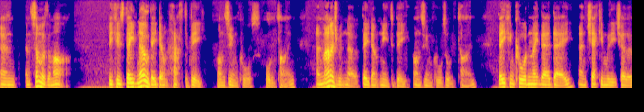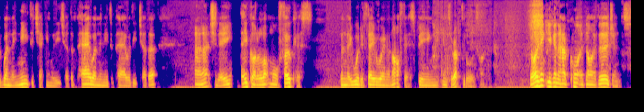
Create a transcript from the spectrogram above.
And and some of them are because they know they don't have to be on Zoom calls all the time. And management know they don't need to be on Zoom calls all the time. They can coordinate their day and check in with each other when they need to check in with each other, pair when they need to pair with each other. And actually, they've got a lot more focus than they would if they were in an office being interrupted all the time. So I think you're going to have quite a divergence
